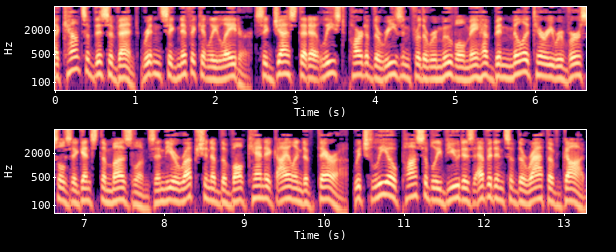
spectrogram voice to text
Accounts of this event written significantly later suggest that at least part of the reason for the removal may have been military reversals against the Muslims and the eruption of the volcanic island of Thera, which Leo possibly viewed as evidence of the wrath of God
